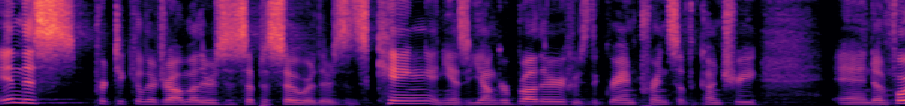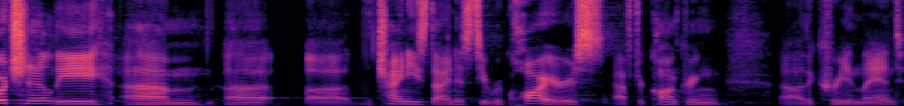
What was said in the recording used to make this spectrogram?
in this particular drama, there's this episode where there's this king, and he has a younger brother who's the grand prince of the country. And unfortunately, um, uh, uh, the Chinese dynasty requires, after conquering uh, the Korean land,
